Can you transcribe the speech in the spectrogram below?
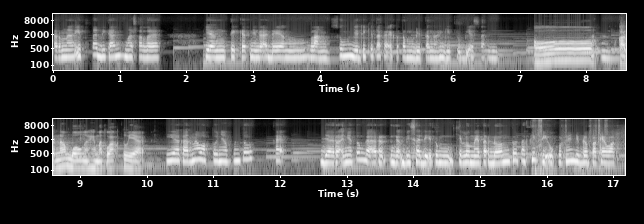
karena itu tadi kan masalah yang tiketnya nggak ada yang langsung jadi kita kayak ketemu di tengah gitu biasanya Oh, Mm-mm. karena mau ngehemat waktu ya. iya karena waktunya pun tuh kayak jaraknya tuh nggak nggak bisa dihitung kilometer doang tuh tapi diukurnya juga pakai waktu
